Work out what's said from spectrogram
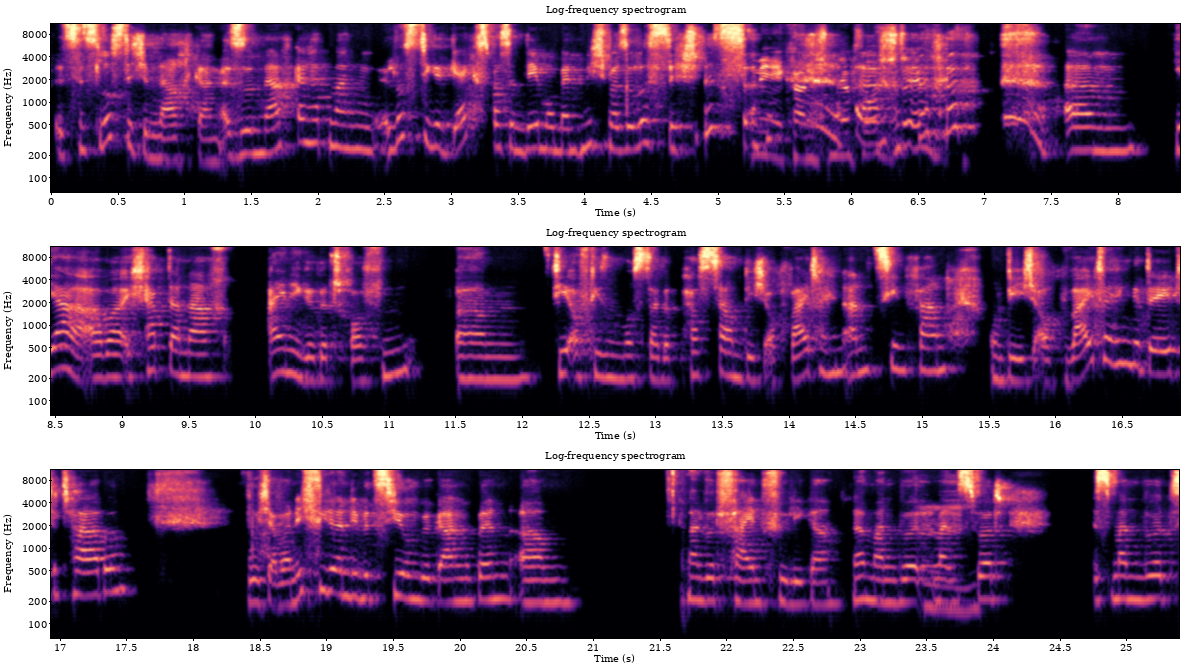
Es ist lustig im Nachgang. Also im Nachgang hat man lustige Gags, was in dem Moment nicht mehr so lustig ist. Nee, kann ich mir vorstellen. ähm, ja, aber ich habe danach einige getroffen, ähm, die auf diesen Muster gepasst haben, die ich auch weiterhin anziehen fand und die ich auch weiterhin gedatet habe, wo ich aber nicht wieder in die Beziehung gegangen bin. Ähm, man wird feinfühliger, ne? man wird, mhm. man, es wird, ist, man wird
